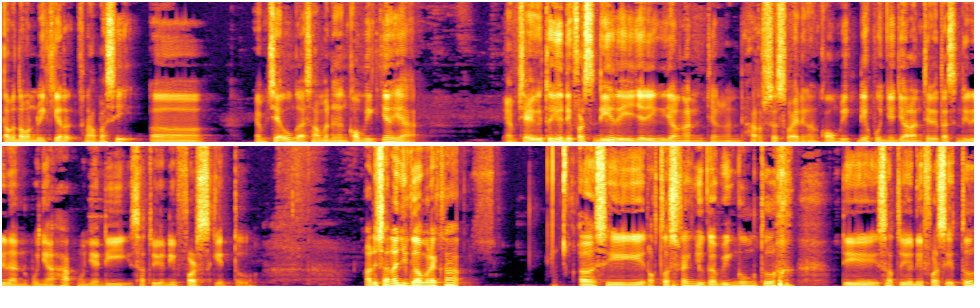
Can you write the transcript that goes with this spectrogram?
teman-teman mikir kenapa sih uh, eh, MCU nggak sama dengan komiknya? Ya MCU itu universe sendiri. Jadi jangan jangan harus sesuai dengan komik. Dia punya jalan cerita sendiri dan punya hak menjadi satu universe gitu. Nah di sana juga mereka uh, si Doctor Strange juga bingung tuh di satu universe itu.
